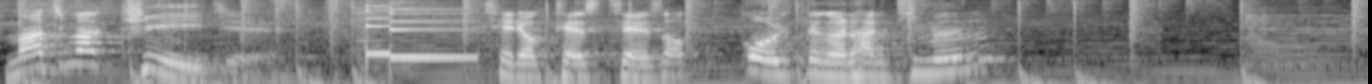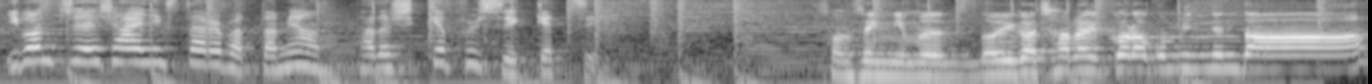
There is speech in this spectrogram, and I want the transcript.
마지막 퀴즈. 체력 테스트에서 꼴등을 한 팀은 이번 주에 샤이닝 스타를 봤다면 다들 쉽게 풀 수 있겠지. 선생님은 너희가 잘할 거라고 믿는다.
